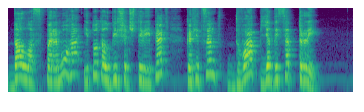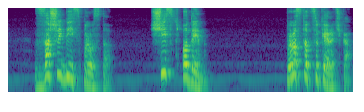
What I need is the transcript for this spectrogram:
Даллас перемога і тотал більше 4,5, коефіцієнт 2,53. Зашибісь просто. 6-1. Просто цукерочка.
